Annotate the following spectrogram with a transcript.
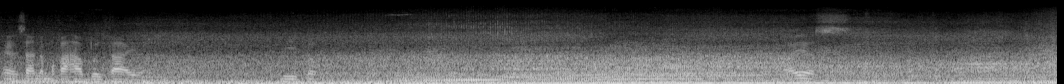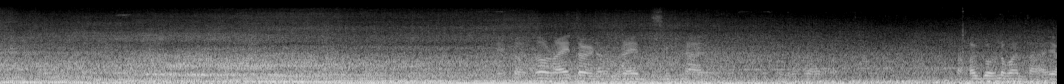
Ayun, sana makahabol tayo dito. Ayos. Dito, no right turn on red signal. Nakago naman tayo.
